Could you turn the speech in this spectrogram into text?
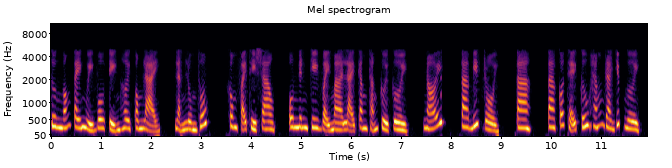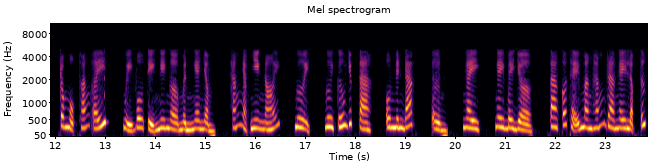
xương ngón tay ngụy vô tiện hơi cong lại, lạnh lùng thốt, không phải thì sao, ôn ninh kia vậy mà lại căng thẳng cười cười, nói, ta biết rồi, ta, ta có thể cứu hắn ra giúp người, trong một thoáng ấy, ngụy vô tiện nghi ngờ mình nghe nhầm, hắn ngạc nhiên nói, ngươi, ngươi cứu giúp ta, ôn ninh đáp, ừm, ngay, ngay bây giờ, ta có thể mang hắn ra ngay lập tức,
